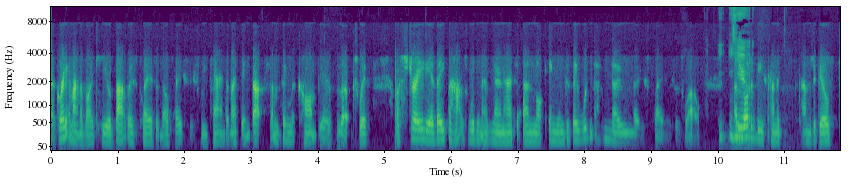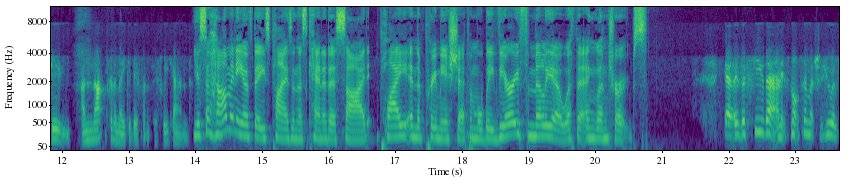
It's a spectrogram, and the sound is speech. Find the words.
a, great amount of IQ about those players that they'll face this weekend. And I think that's something that can't be overlooked. With Australia, they perhaps wouldn't have known how to unlock England because they wouldn't have known those players as well. Yeah. A lot of these kind of Canada girls do, and that's going to make a difference this weekend. Yeah. So, how many of these players in this Canada side play in the Premiership and will be very familiar with the England troops? Yeah, there's a few there, and it's not so much who are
